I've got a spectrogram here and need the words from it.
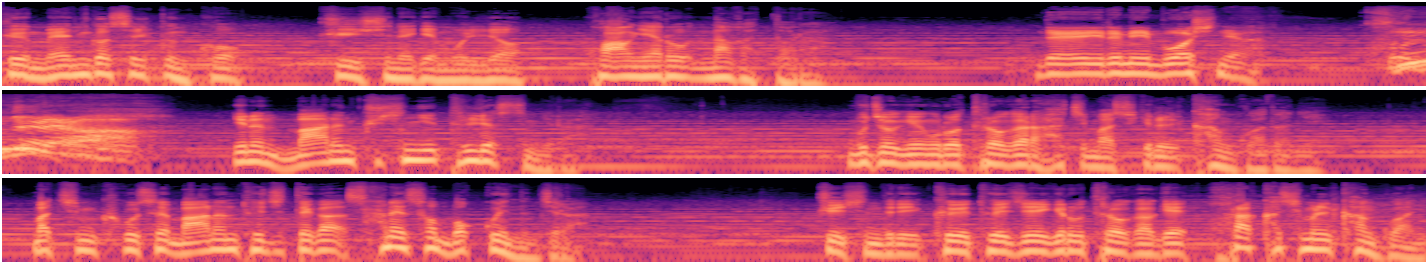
그 맨 것을 끊고 귀신에게 몰려 광야로 나갔더라. 내 이름이 무엇이냐? 군대라. 이는 많은 귀신이 들렸습니다. 무적행으로 들어가라 하지 마시기를 강구하더니 마침 그곳에 많은 돼지떼가 산에서 먹고 있는지라 귀신들이 그 돼지에게로 들어가게 허락하심을 강구하니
